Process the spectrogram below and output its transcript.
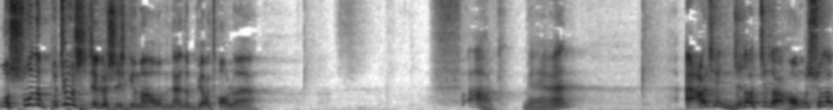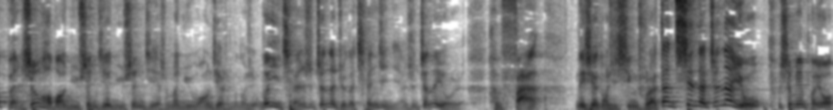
我说的不就是这个事情吗？我们男的不要讨论。Fuck man！哎，而且你知道这个，我们说到本身好不好？女神节、女神节什么女王节什么东西？我以前是真的觉得前几年是真的有人很烦那些东西新出来，但现在真的有身边朋友，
